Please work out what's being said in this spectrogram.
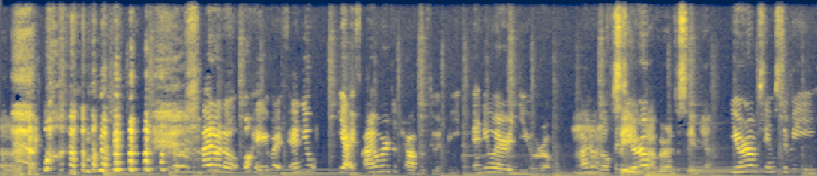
Alright. I don't know. Okay, but any yeah, if I were to travel to it, be anywhere in Europe. I don't know, 'cause Same, Europe- yeah, we're on the same, yeah. Europe seems to be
